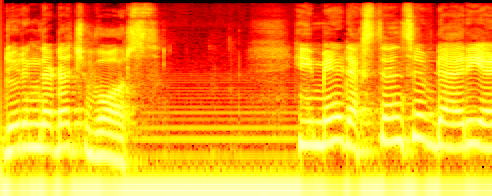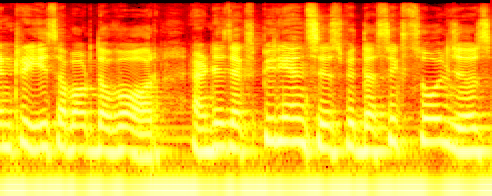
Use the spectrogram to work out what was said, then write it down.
during the Dutch wars. He made extensive diary entries about the war and his experiences with the sick soldiers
